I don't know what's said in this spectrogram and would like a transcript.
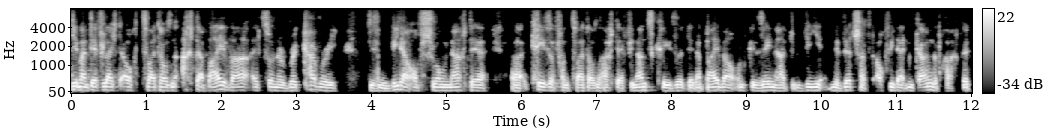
Jemand, der vielleicht auch 2008 dabei war, als so eine Recovery, diesen Wiederaufschwung nach der äh, Krise von 2008, der Finanzkrise, der dabei war und gesehen hat, wie eine Wirtschaft auch wieder in Gang gebracht wird.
